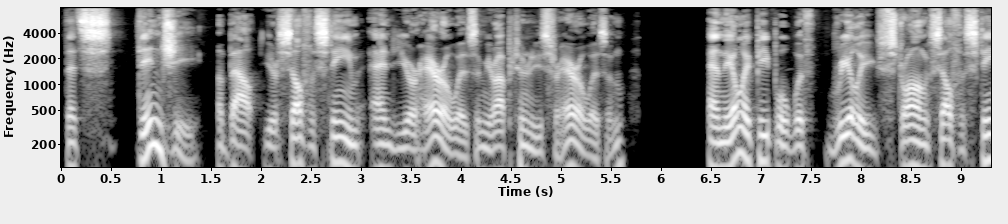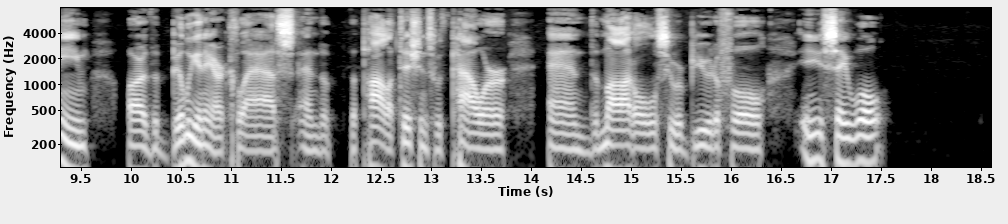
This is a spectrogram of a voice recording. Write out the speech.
that's stingy about your self esteem and your heroism, your opportunities for heroism, and the only people with really strong self esteem are the billionaire class and the, the politicians with power and the models who are beautiful. And you say, well,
